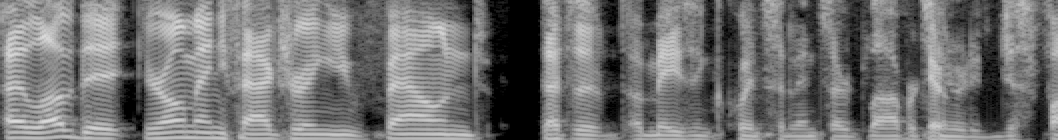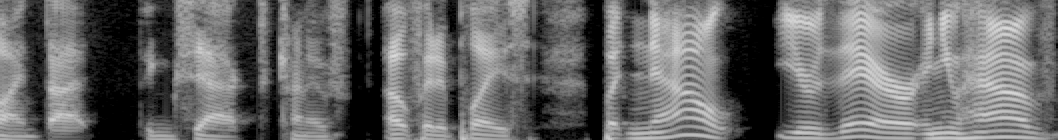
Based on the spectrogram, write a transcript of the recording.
I loved it. Your own manufacturing, you found that's an amazing coincidence or opportunity yep. to just find that exact kind of outfitted place. But now you're there and you have,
